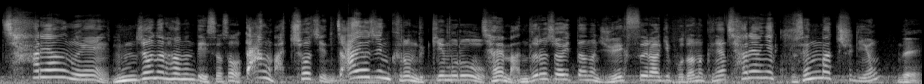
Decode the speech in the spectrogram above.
차량의 운전을 하는 데 있어서 딱 맞춰진 짜여진 그런 느낌으로 잘 만들어져 있다는 UX라기보다는 그냥 차량의 구색 맞추기용? 네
